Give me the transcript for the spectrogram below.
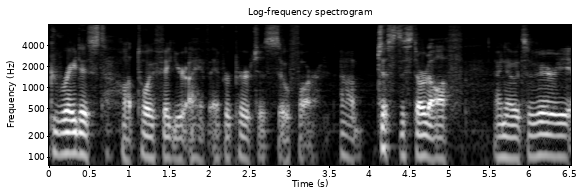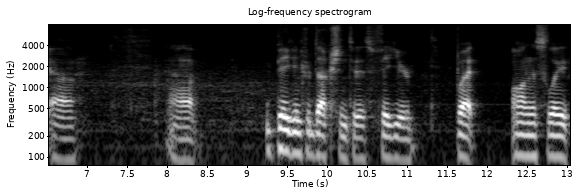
greatest hot toy figure I have ever purchased so far. Uh, just to start off, I know it's a very uh, uh, big introduction to this figure, but honestly,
